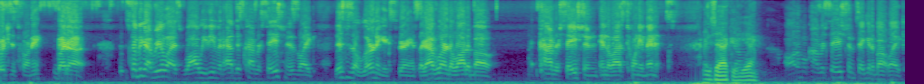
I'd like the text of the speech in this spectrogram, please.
which is funny, but uh, something I realized while we've even had this conversation is like this is a learning experience. Like I've learned a lot about conversation in the last twenty minutes. Exactly. Yeah. Audible conversation, thinking about like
